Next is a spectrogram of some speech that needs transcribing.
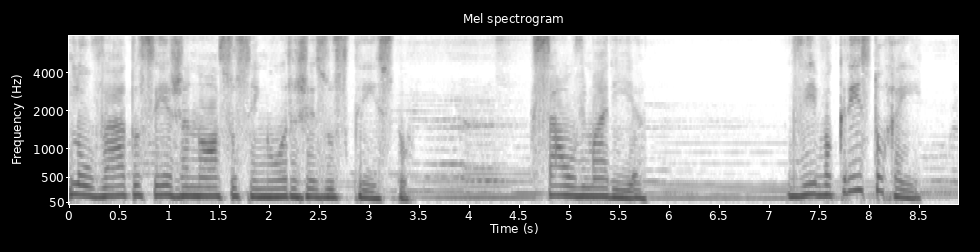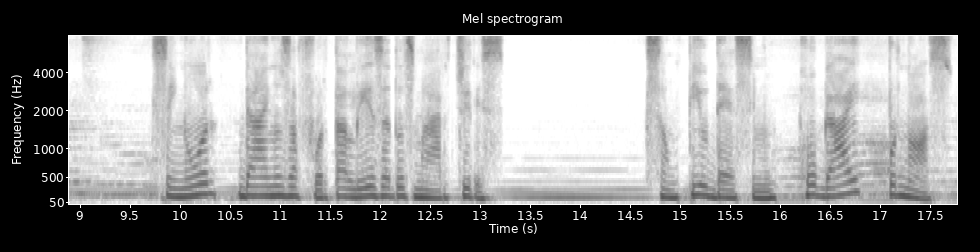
Louvado seja nosso Senhor Jesus Cristo. Salve Maria. Viva Cristo Rei. Senhor, dai-nos a fortaleza dos mártires. São Pio X, rogai por nós.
